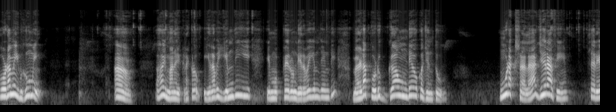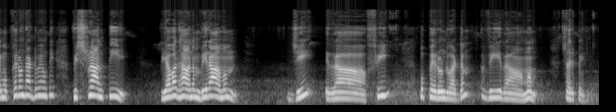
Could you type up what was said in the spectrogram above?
పొడమి భూమి. మనం ఇక్కడెక్కడ ఇరవై ఎనిమిది ఈ ముప్పై రెండు ఇరవై ఎనిమిది ఏంటి? మెడ పొడుగ్గా ఉండే ఒక జంతువు. మూడు అక్షరాల జిరాఫీ. సరే ముప్పై రెండు అడ్డం ఏమిటి? విశ్రాంతి వ్యవధానం విరామం. జిరాఫీ. ముప్పై రెండు అడ్డం విరామం. సరిపోయింది.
